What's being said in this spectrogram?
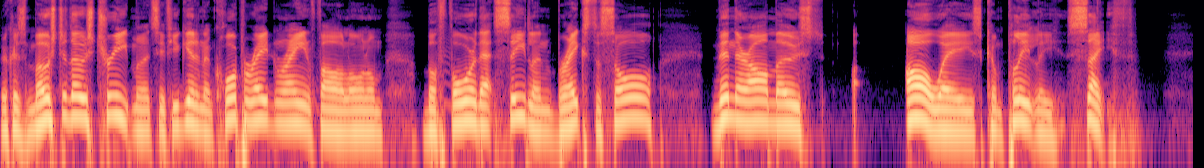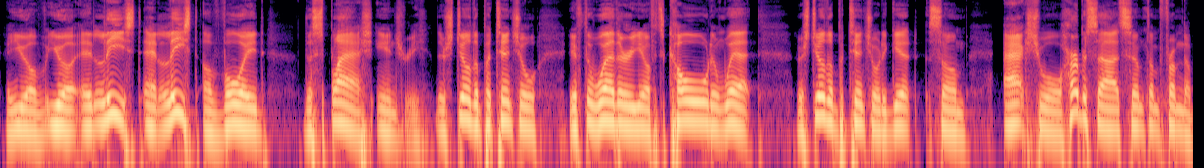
Because most of those treatments, if you get an incorporating rainfall on them, before that seedling breaks the soil, then they're almost always completely safe. And you you at least at least avoid the splash injury. There's still the potential if the weather, you know, if it's cold and wet, there's still the potential to get some actual herbicide symptom from the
